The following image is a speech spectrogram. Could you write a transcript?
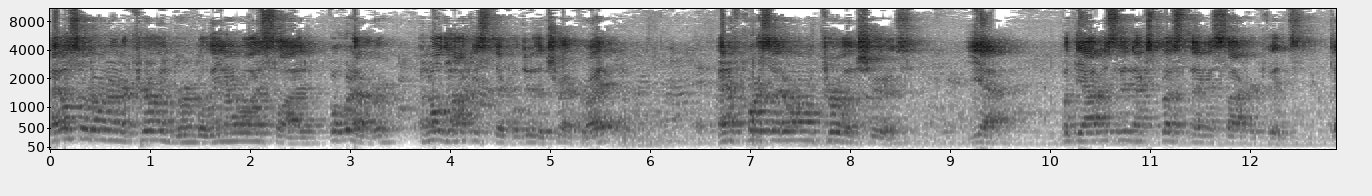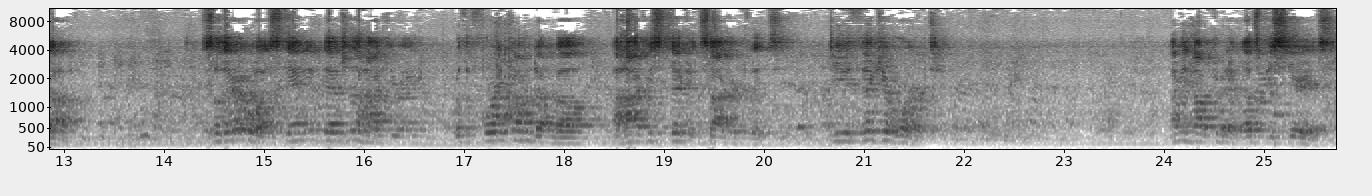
I also don't earn a curling broom to lean on while I slide, but whatever. An old hockey stick will do the trick, right? And of course, I don't own curling shoes. Yeah. But the obviously next best thing is soccer cleats. Duh. So there I was, standing at the edge of the hockey rink with a 40 pound dumbbell, a hockey stick, and soccer cleats. Do you think it worked? I mean, how could it? Let's be serious.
